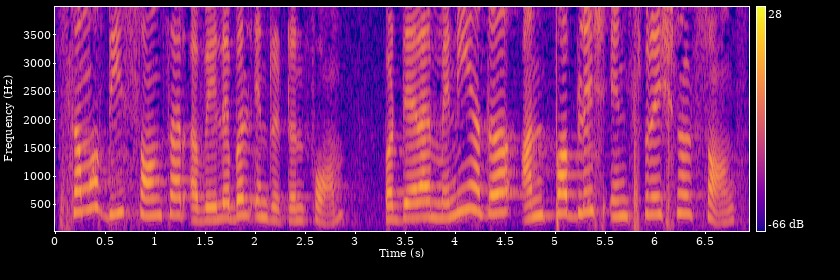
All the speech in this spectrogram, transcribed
some of these songs are available in written form but there are many other unpublished inspirational songs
